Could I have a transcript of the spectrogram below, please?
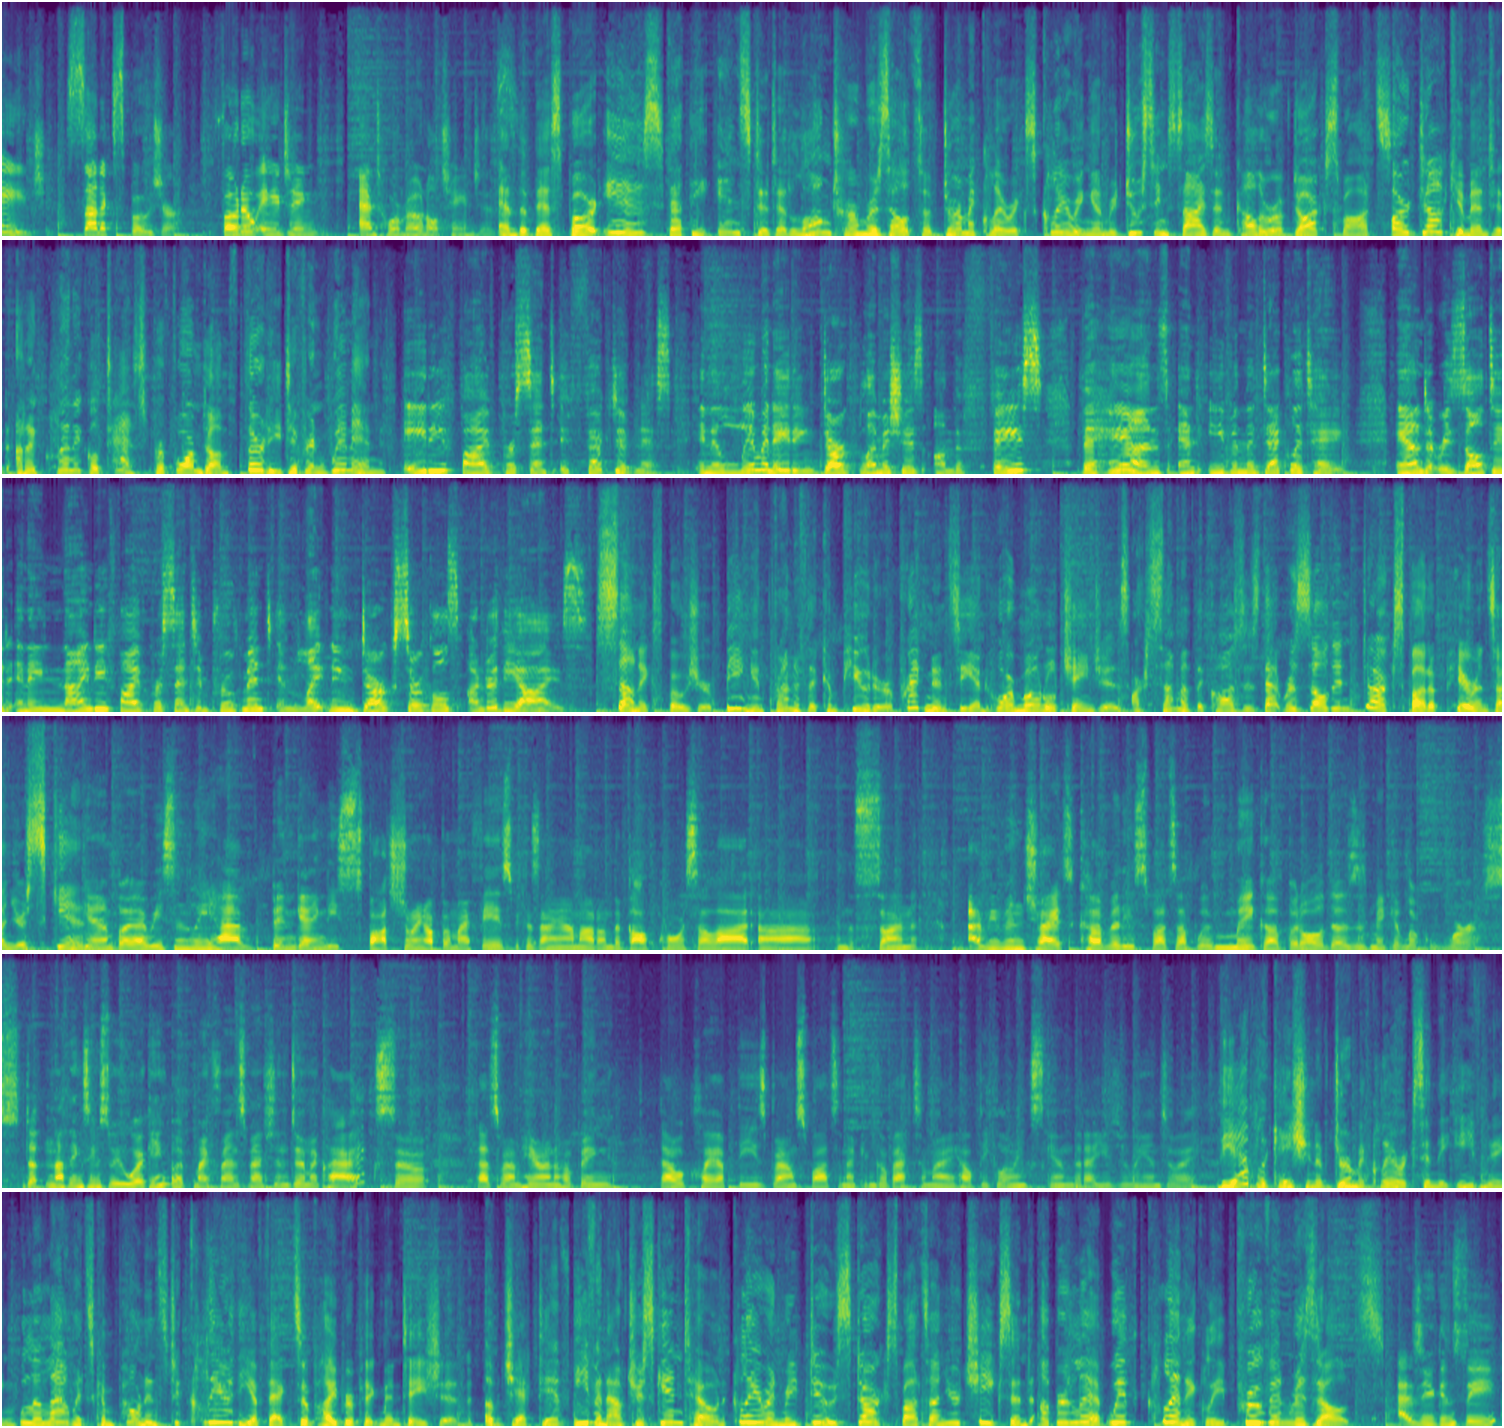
age, sun exposure, photoaging, and hormonal changes. And the best part is that the instant and long-term results of Dermaclarix clearing and reducing size and color of dark spots are documented on a clinical test performed on 30 different women. 85% effectiveness in eliminating dark blemishes on the face, the hands, and even the décolleté. And it resulted in a 95% improvement in lightening dark circles under the eyes. Sun exposure, being in front of the computer, pregnancy, and hormonal changes are some of the causes that result in dark spot appearance on your skin. Yeah, but I recently have been getting these spots showing up on my face because I am out on the golf course a lot uh, in the sun. I've even tried to cover these spots up with makeup, but all it does is make it look worse. D nothing seems to be working, but my friends mentioned Dermaclarix, so that's why I'm here and I'm hoping that will clear up these brown spots and I can go back to my healthy glowing skin that I usually enjoy. The application of Dermaclarix in the evening will allow its components to clear the effects of hyperpigmentation. Objective, even out your skin tone, clear and reduce dark spots on your cheeks and upper lip with clinically proven results. As you can see,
